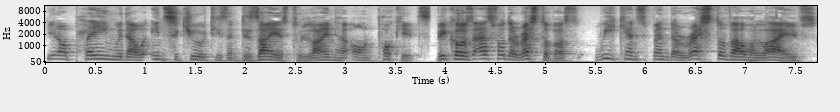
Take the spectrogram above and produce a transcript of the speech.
you know, playing with our insecurities and desires to line her own pockets. Because as for the rest of us, we can spend the rest of our lives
